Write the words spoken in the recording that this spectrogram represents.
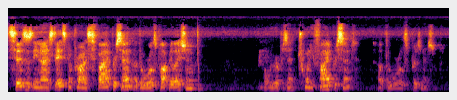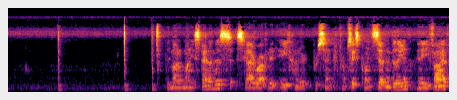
Citizens of the United States comprise 5% of the world's population, but we represent 25% of the world's prisoners. The amount of money spent on this skyrocketed 800% from 6.7 billion in 85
